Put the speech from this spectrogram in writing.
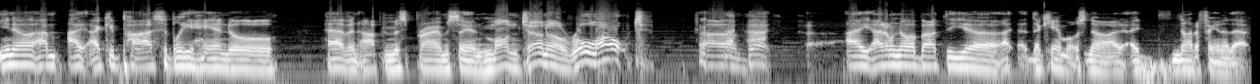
You know, I'm I, I could possibly handle having Optimus Prime saying Montana roll out, uh, but I I don't know about the uh, the camos. No, I, I'm not a fan of that.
